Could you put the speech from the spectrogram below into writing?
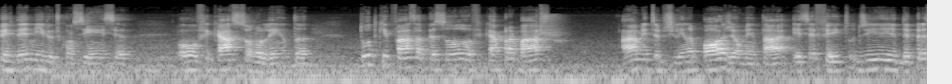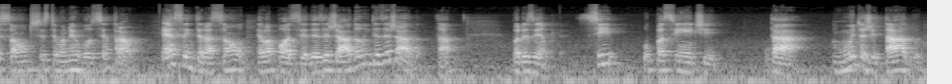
perder nível de consciência ou ficar sonolenta, tudo que faça a pessoa ficar para baixo. A amitriptilina pode aumentar esse efeito de depressão do sistema nervoso central. Essa interação ela pode ser desejada ou indesejada, tá? Por exemplo, se o paciente está muito agitado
